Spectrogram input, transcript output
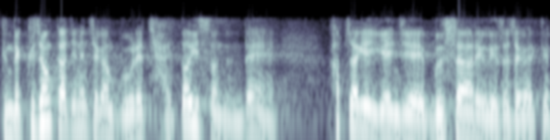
근데 그 전까지는 제가 물에 잘 떠 있었는데 갑자기 이게 이제 물살에 의해서 제가 이렇게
